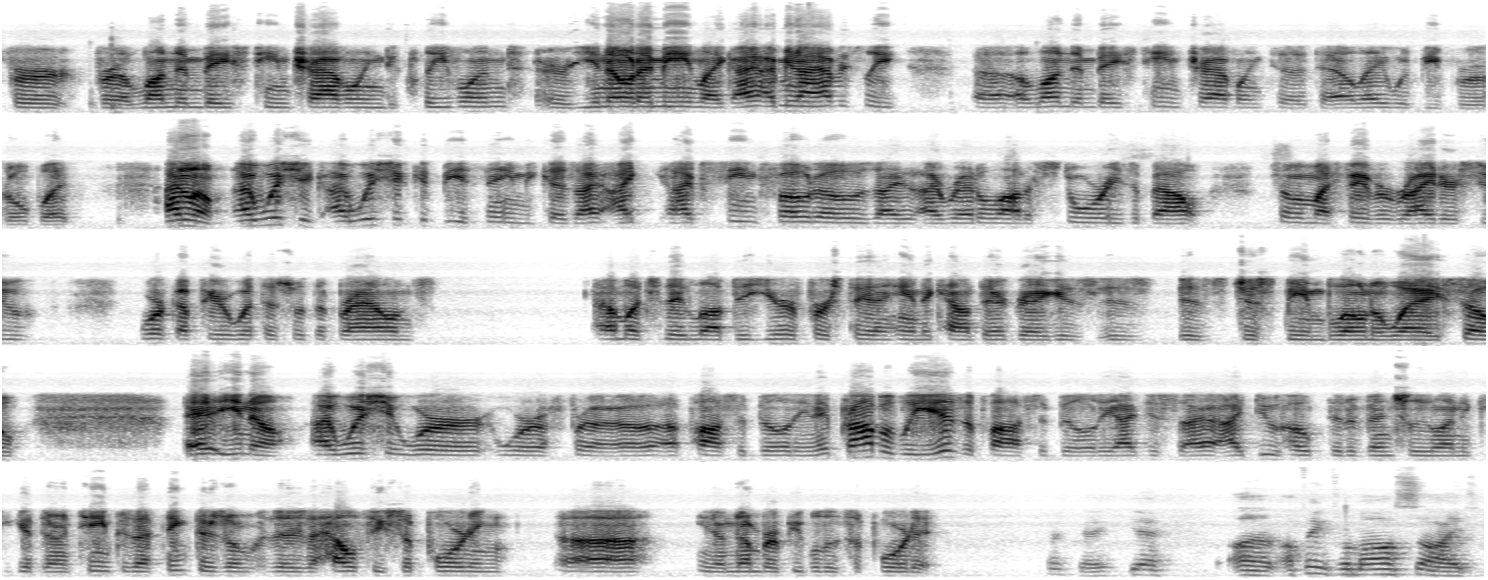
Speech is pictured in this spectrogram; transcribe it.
for for a London-based team traveling to Cleveland, or you know what I mean? Like, I, I mean, I obviously uh, a London-based team traveling to, to L.A. would be brutal, but I don't know. I wish it. I wish it could be a thing because I, I I've seen photos. I, I read a lot of stories about some of my favorite writers who work up here with us with the Browns. How much they loved it. Your first hand account there, Greg, is is is just being blown away. So, uh, you know, I wish it were were a, a possibility, and it probably is a possibility. I just I, I do hope that eventually London could get their own team because I think there's a there's a healthy supporting uh, you know number of people to support it. Okay, yeah. Uh, I think from our side,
